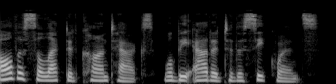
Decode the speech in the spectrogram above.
All the selected contacts will be added to the sequence.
